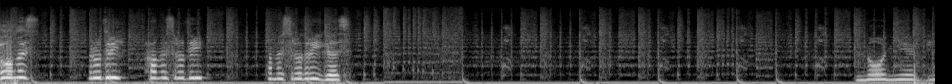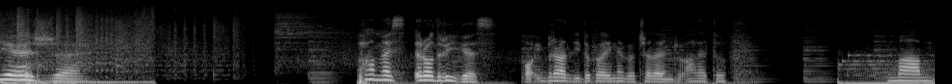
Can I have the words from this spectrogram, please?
James! Rodri! James Rodri! James Rodriguez! No nie wierzę. James Rodriguez. O i Bradley do kolejnego challenge'u, ale to... Mam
